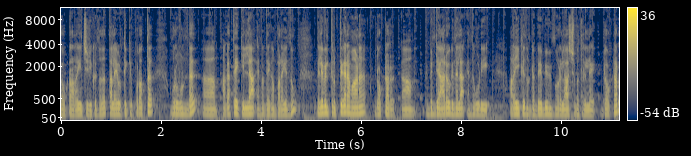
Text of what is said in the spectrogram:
ഡോക്ടർ അറിയിച്ചിരിക്കുന്നത്. തലയൊട്ടിക്ക് പുറത്ത് മുറിവുണ്ട്. അകത്തേക്കില്ല എന്ന് അദ്ദേഹം പറയുന്നു. നിലവിൽ തൃപ്തികരമാണ് ഡോക്ടർ ഇതിന്റെ ആരോഗ്യനില എന്നുകൂടി അറിയിക്കുന്നുണ്ട് ബേബി മെമ്മോറിയൽ ആശുപത്രിയിലെ ഡോക്ടർ.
